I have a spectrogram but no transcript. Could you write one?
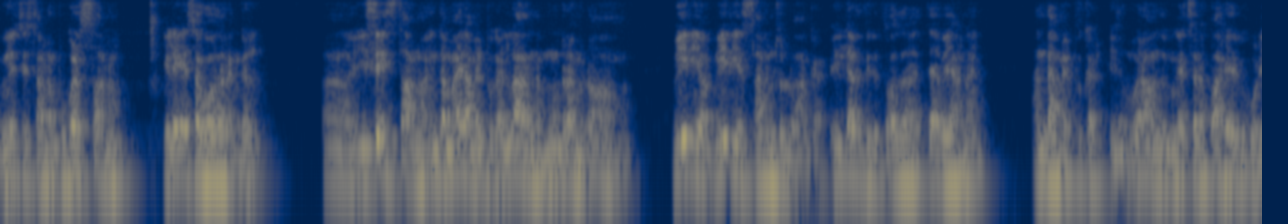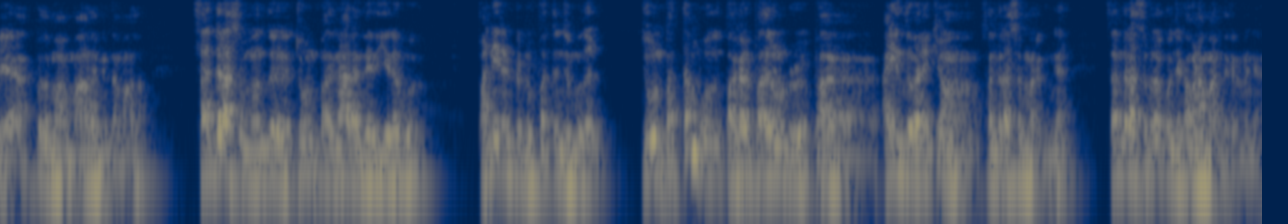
முயற்சி ஸ்தானம் புகழ் ஸ்தானம் இளைய சகோதரங்கள் இசை ஸ்தானம் இந்த மாதிரி அமைப்புகள்லாம் அந்த மூன்றாம் இடம் வீரிய வீரிய ஸ்தானம் சொல்லுவாங்க. இல்லறதுக்கு தோத தேவையான அந்த அமைப்புகள். இது பூரா வந்து மிகச்சிறப்பாக இருக்கக்கூடிய அற்புதமாக மாதம் இந்த மாதம். சந்திராசம் வந்து ஜூன் பதினாறாம் தேதி இரவு பன்னிரெண்டு முப்பத்தஞ்சு முதல் ஜூன் பத்தொம்போது பகல் பதினொன்று ப ஐந்து வரைக்கும் சந்திராசிரமம் இருக்குங்க. சந்திராசிரமத்தில் கொஞ்சம் கவனமாக இருந்துக்கிறேனுங்க.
